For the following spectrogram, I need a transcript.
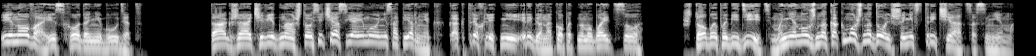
Иного исхода не будет. Также очевидно, что сейчас я ему не соперник, как трехлетний ребенок опытному бойцу. Чтобы победить, мне нужно как можно дольше не встречаться с ним.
